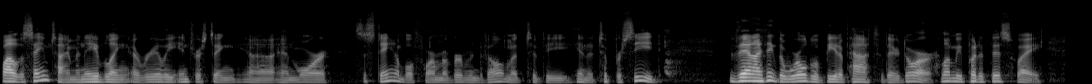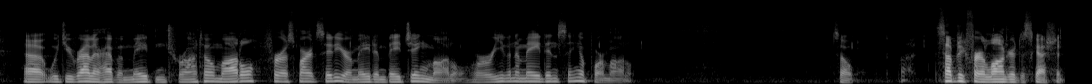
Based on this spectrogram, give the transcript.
while at the same time enabling a really interesting uh, and more sustainable form of urban development to be, you know, to proceed, then I think the world will beat a path to their door. Let me put it this way. Uh, would you rather have a made in Toronto model for a smart city or a made in Beijing model or even a made in Singapore model? So, uh, subject for a longer discussion.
